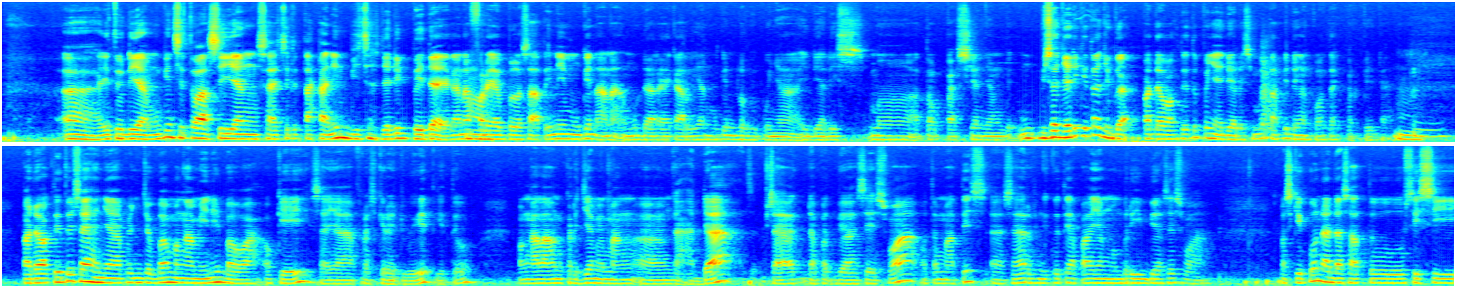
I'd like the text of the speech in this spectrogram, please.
Ah, itu dia. Mungkin situasi yang saya ceritakan ini bisa jadi beda ya karena variabel saat ini mungkin anak muda kayak kalian mungkin lebih punya idealisme atau passion yang be- bisa jadi kita juga pada waktu itu punya idealisme tapi dengan konteks berbeda. Pada waktu itu saya hanya mencoba mengamini bahwa oke, saya fresh graduate gitu. Pengalaman kerja memang eh, nggak ada, saya dapat beasiswa, otomatis eh, saya harus mengikuti apa yang memberi beasiswa. Meskipun ada satu sisi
